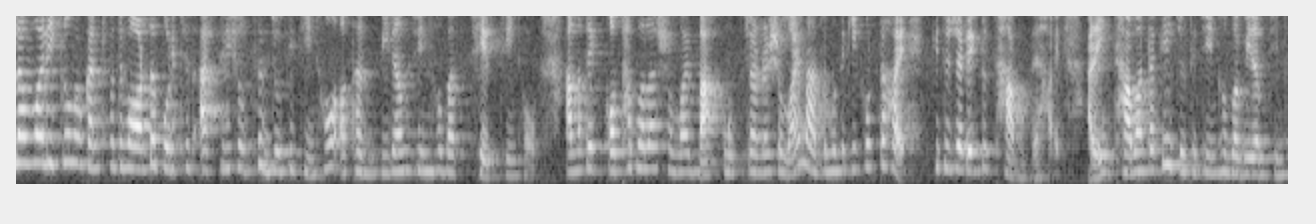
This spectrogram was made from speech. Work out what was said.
আসসালামু আলাইকুম। আমার কান্ট্রিমতে মর্দা পরিচ্ছেদ, আটত্রিশ হচ্ছে জ্যোতি চিহ্ন, অর্থাৎ বিরাম চিহ্ন বা ছেদ চিহ্ন। আমাদের কথা বলার সময়, বাক্য উচ্চারণের সময় মাঝে মধ্যে কী করতে হয়? কিছু জায়গায় একটু থামতে হয়। আর এই থামাটাকেই জ্যোতি চিহ্ন বা বিরাম চিহ্ন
